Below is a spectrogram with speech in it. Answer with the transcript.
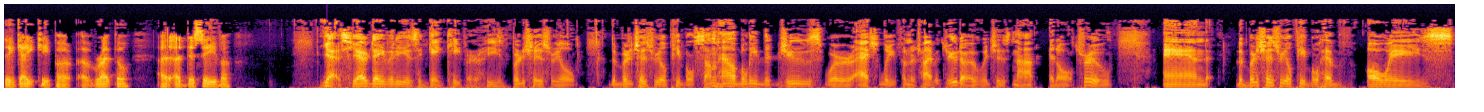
the gatekeeper, uh, right, Bill? A, a deceiver. Yes, Yair Davidy is a gatekeeper. He's British Israel. The British Israel people somehow believe that Jews were actually from the tribe of Judah, which is not at all true. And the British Israel people have always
